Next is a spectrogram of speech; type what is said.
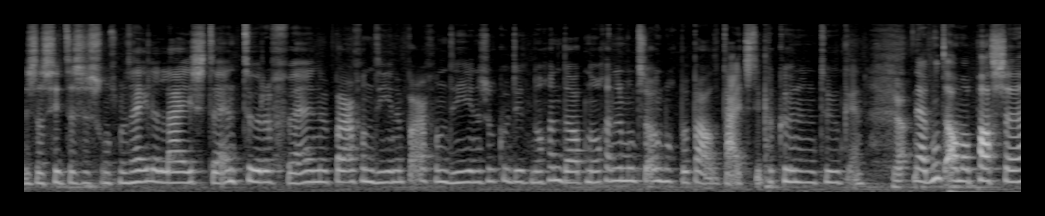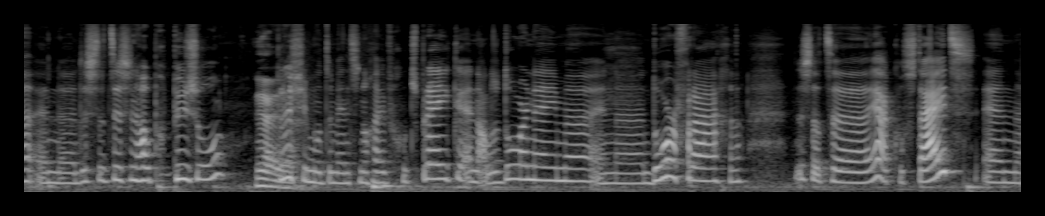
Dus dan zitten ze soms met hele lijsten en turven en een paar van die en een paar van die. En dan zoeken we dit nog en dat nog. En dan moeten ze ook nog bepaalde tijdstippen kunnen natuurlijk. En ja. Nou, het moet allemaal passen. En, uh, dus het is een hoop puzzel. Ja, ja. Plus je moet de mensen nog even goed spreken en alles doornemen en uh, doorvragen. Dus dat uh, ja, kost tijd. En uh,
